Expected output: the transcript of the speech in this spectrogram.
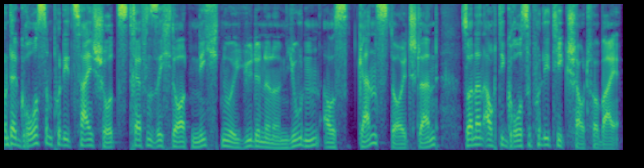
Unter großem Polizeischutz treffen sich dort nicht nur Jüdinnen und Juden aus ganz Deutschland, sondern auch die große Politik schaut vorbei.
